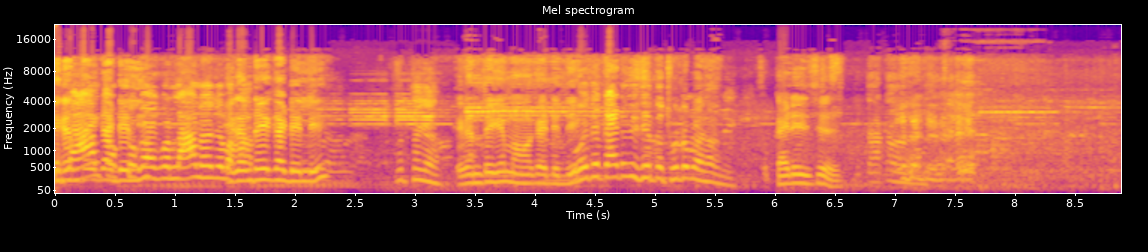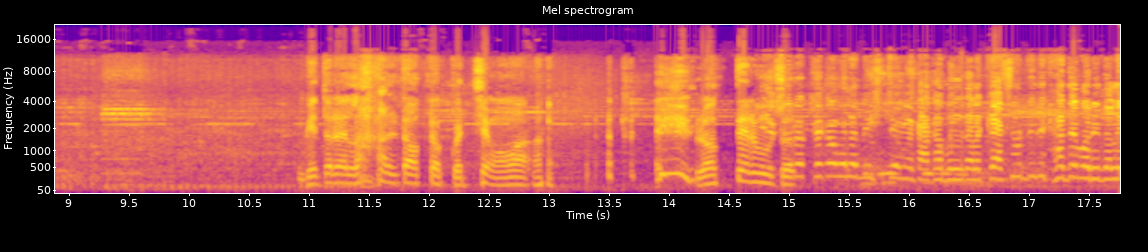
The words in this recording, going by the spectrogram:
এখান থেকে কাটেলি হয়ে এখান থেকে মামা কাটে দি ওই যে কাটে দিছে তো ছোট বেলা কাটে দিছে? ভিতরে লাল টক টক করছে মামা। রক্তের মতো। ছোট থেকে বলে মিষ্টি আমার কাকা বলে তাহলে ক্যাশর যদি খেতে পারি তাহলে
